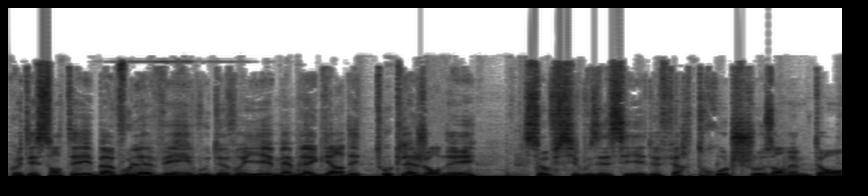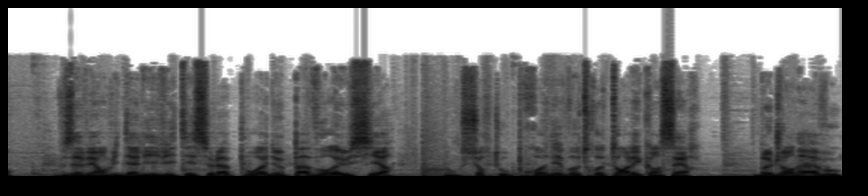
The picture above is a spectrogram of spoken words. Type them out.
Côté santé, bah vous l'avez et vous devriez même la garder toute la journée. Sauf si vous essayez de faire trop de choses en même temps. Vous avez envie d'aller vite et cela pourrait ne pas vous réussir. Donc surtout prenez votre temps les cancers. Bonne journée à vous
